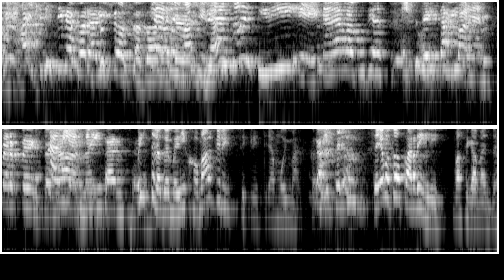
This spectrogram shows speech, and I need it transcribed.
Ay, Cristina es maravilloso todo Claro, lo que ¿te decís. Mira, yo decidí eh, cagar la puteada. Está perfecto, Está no, bien, no hay chance. ¿Viste lo que me dijo Macri? Sí, Cristina, muy mal. Sería- seríamos todos parrilli, básicamente.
